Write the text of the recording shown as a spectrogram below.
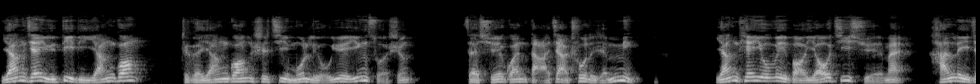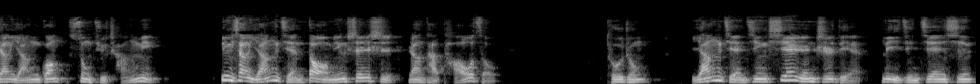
杨戬与弟弟杨光，这个杨光是继母柳月英所生，在血馆打架出了人命。杨天佑为保瑶姬血脉，含泪将杨光送去偿命。并向杨戬道明身世，让他逃走。途中，杨戬经仙人指点，历尽艰辛，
